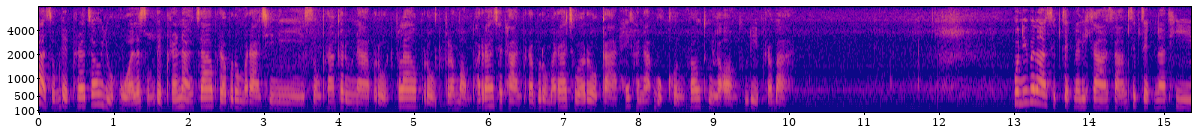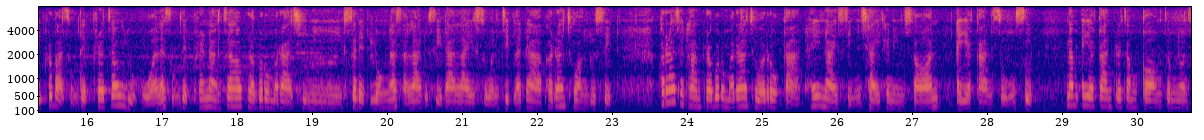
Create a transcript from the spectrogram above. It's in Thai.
บาทสมเด็จพระเจ้าอยู่หัว และสมเด็จพระนางเจ้าพระบรมราชินี ทรงพระกรุณาโปรดเกล้าโปรดกระหม่อมพระราชทานพระบรมราชวโรกาสให้คณะบุคคลเฝ้าทูลละอองธุลีพระบาท วันนี้เวลา 17นาฬิกา37 นาทีพระบาทสมเด็จพระเจ้าอยู่หัว และสมเด็จพระนางเจ้าพระบรมราชินี เสด็จลงณศาลาดุสิตาลัยสวนจิตรดาพระราชวังดุสิตพระราชทานพระบรมราชวโรกาสให้นายสิงห์ชัยธนินซ้อนอายการสูงสุด นำอายการประจำกองจำนวน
